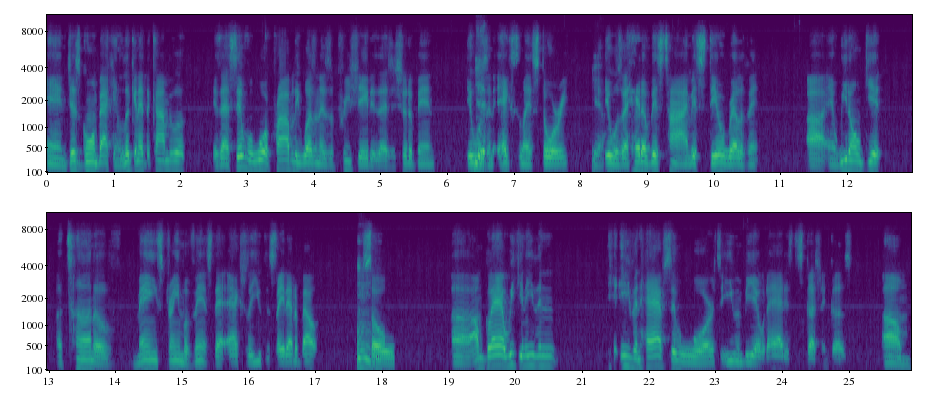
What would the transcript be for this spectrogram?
and just going back and looking at the comic book, is that Civil War probably wasn't as appreciated as it should have been. It was yeah. an excellent story. Yeah, it was ahead of its time. It's still relevant, uh, and we don't get a ton of mainstream events that actually you can say that about. Mm-hmm. So uh, I'm glad we can even even have civil war to even be able to have this discussion because um,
